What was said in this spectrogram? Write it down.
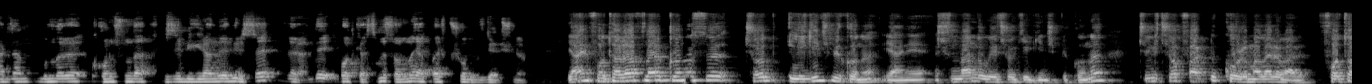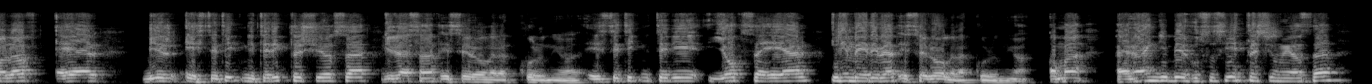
Erdem bunları konusunda bizi bilgilendirebilirse herhalde podcastımın sonuna yaklaşmış oluruz diye düşünüyorum. Yani fotoğraflar konusu çok ilginç bir konu. Yani şundan dolayı çok ilginç bir konu. Çünkü çok farklı korumaları var. Fotoğraf eğer bir estetik nitelik taşıyorsa güzel sanat eseri olarak korunuyor. Estetik niteliği yoksa eğer ilim ve edebiyat eseri olarak korunuyor. Ama herhangi bir hususiyet taşımıyorsa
